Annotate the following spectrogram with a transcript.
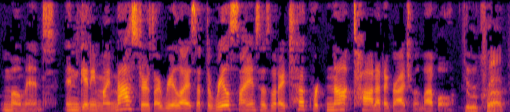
moment, in getting my master's, I realized that the real sciences that I took were not taught at a graduate level. They were crap.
